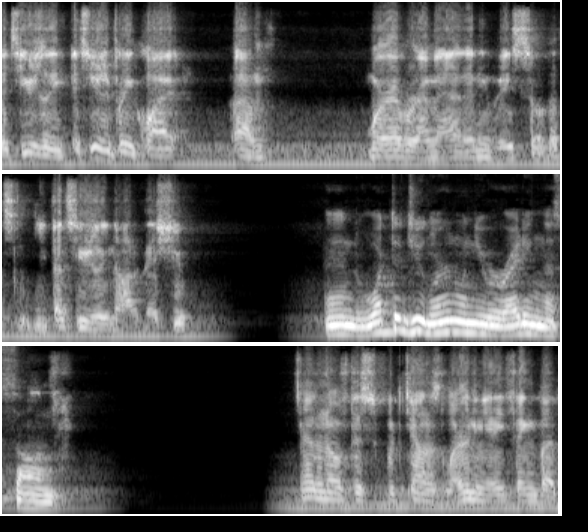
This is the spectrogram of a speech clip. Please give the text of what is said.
it's usually it's usually pretty quiet um, wherever I'm at, anyways. So that's that's usually not an issue. And what did you learn when you were writing this song? I don't know if this would count as learning anything, but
